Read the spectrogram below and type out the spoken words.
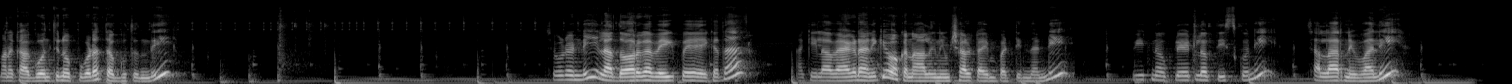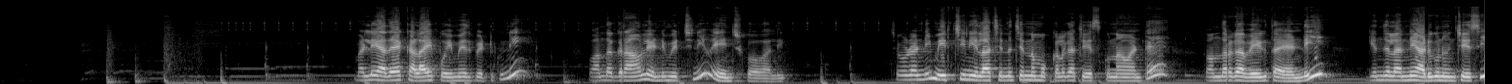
మనకు ఆ గొంతు నొప్పి కూడా తగ్గుతుంది. చూడండి ఇలా దోరగా వేగిపోయాయి కదా. నాకు ఇలా వేగడానికి ఒక నాలుగు నిమిషాలు టైం పట్టిందండి. వీటిని ఒక ప్లేట్లోకి తీసుకొని చల్లారనివ్వాలి. మళ్ళీ అదే కళాయి పొయ్యి మీద పెట్టుకుని వంద గ్రాములు ఎండుమిర్చిని వేయించుకోవాలి. చూడండి మిర్చిని ఇలా చిన్న చిన్న ముక్కలుగా చేసుకున్నామంటే తొందరగా వేగుతాయండి. గింజలన్నీ అడుగు నుంచేసి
